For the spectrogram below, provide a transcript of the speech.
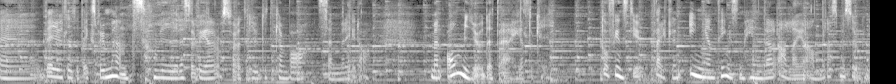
Eh, det är ju ett litet experiment som vi reserverar oss för att ljudet kan vara sämre idag. Men om ljudet är helt okej, då finns det ju verkligen ingenting som hindrar alla er andra som är sugna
